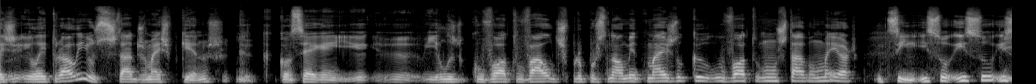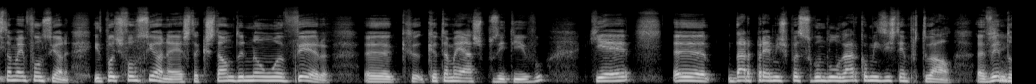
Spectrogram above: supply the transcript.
eleitoral e os Estados mais pequenos que, que conseguem e, e- e que o voto vale desproporcionalmente mais do que o voto num Estado maior. Sim, isso, isso, isso também funciona. E depois funciona esta questão de não haver, eh, que, que eu também acho positivo, que é eh, dar prémios para segundo lugar, como existe em Portugal. Havendo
